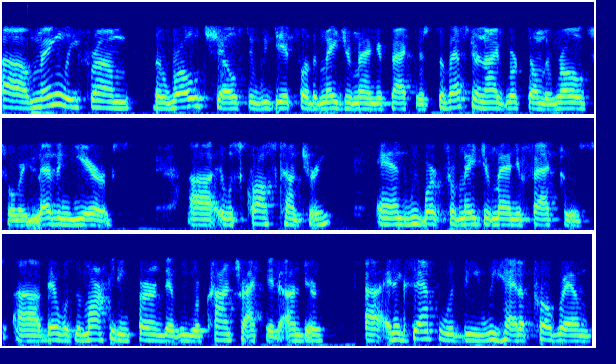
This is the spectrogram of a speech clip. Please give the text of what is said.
uh, mainly from the road shows that we did for the major manufacturers. Sylvester and I worked on the roads for 11 years. Uh, it was cross country, and we worked for major manufacturers. Uh, there was a marketing firm that we were contracted under. Uh, an example would be we had a program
